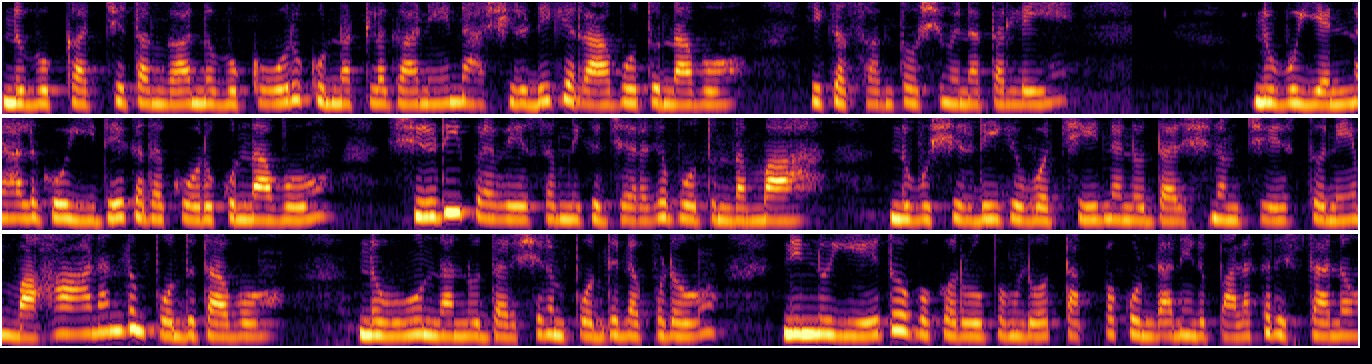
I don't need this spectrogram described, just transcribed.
నువ్వు ఖచ్చితంగా నువ్వు కోరుకున్నట్లుగానే నా షిరిడీకి రాబోతున్నావు. ఇక సంతోషమైన తల్లి? నువ్వు ఎన్నాళ్ళగో ఇదే కదా కోరుకున్నావు. షిరిడీ ప్రవేశం నీకు జరగబోతుందమ్మా. నువ్వు షిరిడీకి వచ్చి నన్ను దర్శనం చేస్తూనే మహా ఆనందం పొందుతావు. నువ్వు నన్ను దర్శనం పొందినప్పుడు నిన్ను ఏదో ఒక రూపంలో తప్పకుండా నేను పలకరిస్తాను.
